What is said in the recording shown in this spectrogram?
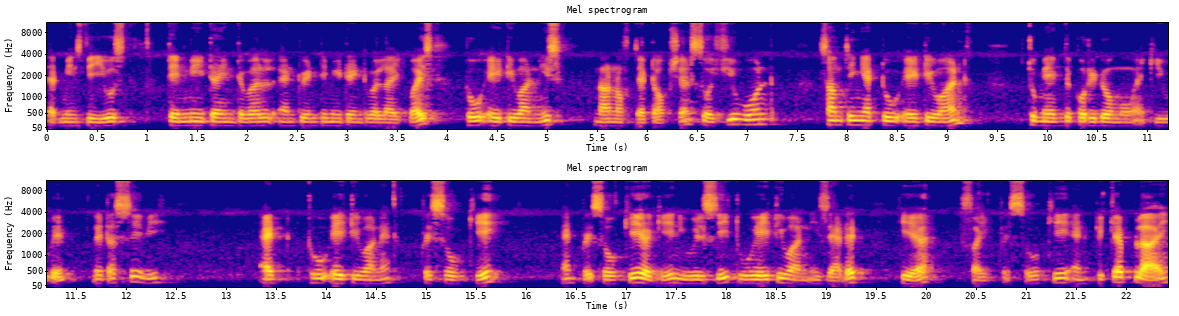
that means we used 10 meter interval and 20 meter interval likewise 281 is none of that option. So if you want something at 281 to make the corridor more accurate let us say we add 281 and press ok and press ok again you will see 281 is added here if I press ok and click apply.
